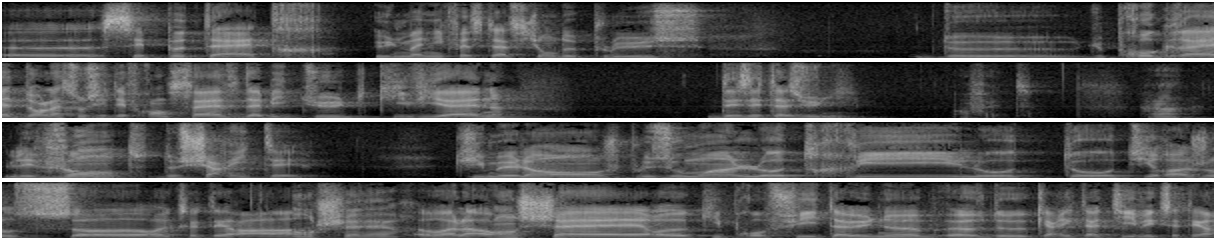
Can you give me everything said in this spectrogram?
euh, c'est peut-être une manifestation de plus du progrès dans la société française, d'habitudes qui viennent des États-Unis, en fait. Hein. les ventes de charité, qui mélange plus ou moins loterie, loto, tirage au sort, etc. Enchères. Voilà, enchères, euh, qui profitent à une œuvre de caritative, etc.,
